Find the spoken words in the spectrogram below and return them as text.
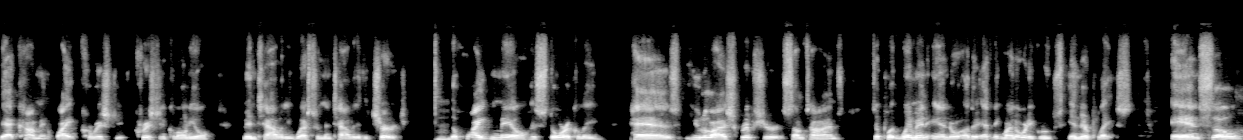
that comment, white Christian, Christian colonial mentality, Western mentality of the church, mm-hmm. the white male historically has utilized scripture sometimes to put women and or other ethnic minority groups in their place. And so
